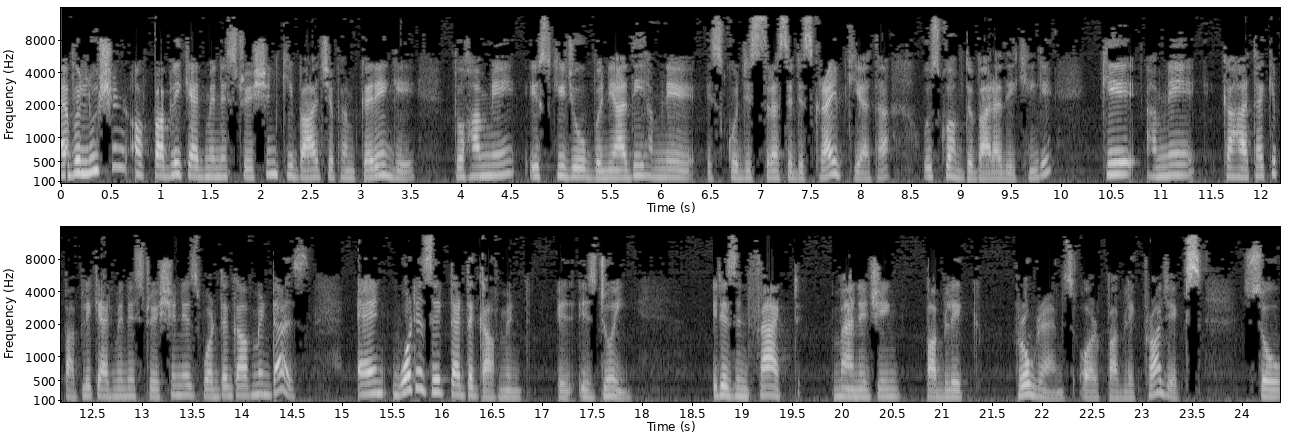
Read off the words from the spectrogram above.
ایولیوشن آف پبلک ایڈمنسٹریشن کی بات جب ہم کریں گے تو ہمیں اس کی جو بنیادی ہم نے اس کو جس طرح سے ڈسکرائب کیا تھا اس کو ہم دوبارہ دیکھیں گے کہ ہم نے کہا تھا کہ public administration is what the government does and what is it that the government is doing it is in fact managing public programs اور public projects so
